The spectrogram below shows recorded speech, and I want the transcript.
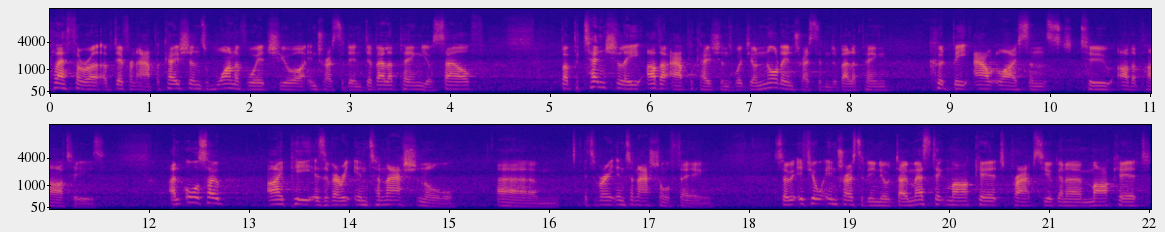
plethora of different applications, one of which you are interested in developing yourself, but potentially other applications which you're not interested in developing could be out-licensed to other parties. And also, IP is a very international, um, it's a very international thing. So if you're interested in your domestic market, perhaps you're going to market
